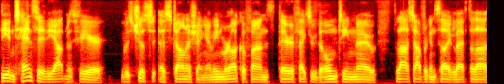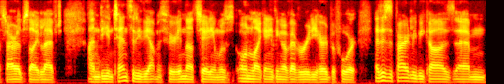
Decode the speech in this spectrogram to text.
the intensity of the atmosphere was just astonishing. I mean, Morocco fans, they're effectively the home team now. The last African side left, the last Arab side left. And the intensity of the atmosphere in that stadium was unlike anything I've ever really heard before. Now, this is partly because um,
